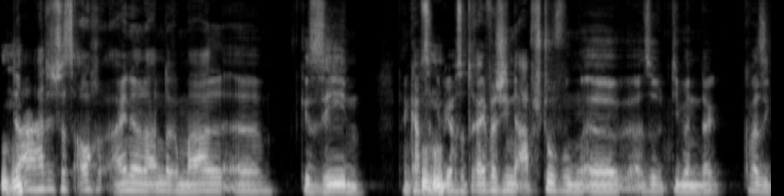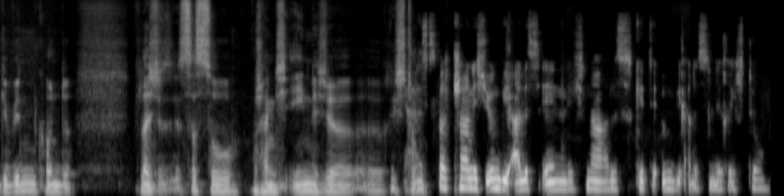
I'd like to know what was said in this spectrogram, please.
Mhm. Da hatte ich das auch eine oder andere Mal äh, gesehen. Dann gab es mhm. irgendwie auch so drei verschiedene Abstufungen, äh, also die man da quasi gewinnen konnte. Vielleicht ist das so wahrscheinlich ähnliche äh, Richtung. Ja, es ist wahrscheinlich irgendwie alles ähnlich, ne? Alles geht irgendwie alles in die Richtung.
